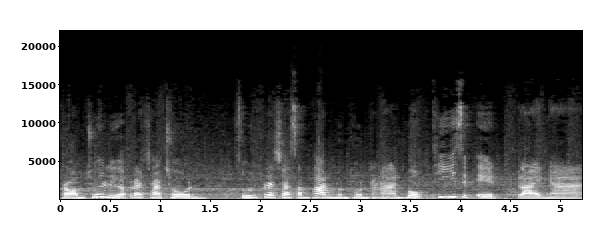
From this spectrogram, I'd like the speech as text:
พร้อมช่วยเหลือประชาชน ศูนย์ประชาสัมพันธ์มณฑลทหารบกที่ 21 รายงาน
